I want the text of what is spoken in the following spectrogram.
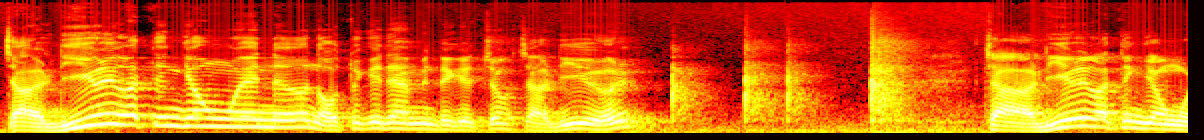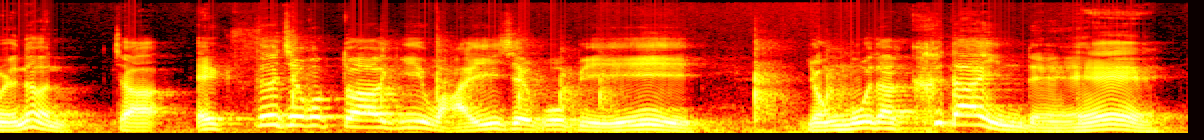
자, 리을 같은 경우에는 어떻게 하면 되겠죠? 자, 리을. 자, 리을 같은 경우에는 자, x제곱 더하기 y제곱이 0보다 크다인데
